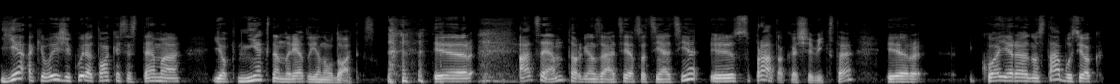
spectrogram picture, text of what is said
jie akivaizdžiai kūrė tokią sistemą, jog nieks nenorėtų ją naudotis. Ir ACM, ta organizacija, asociacija, suprato, kas čia vyksta ir kuo jie yra nustabus, jog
